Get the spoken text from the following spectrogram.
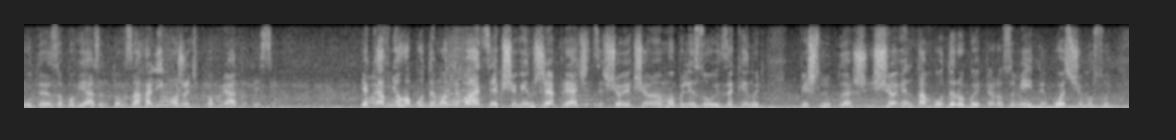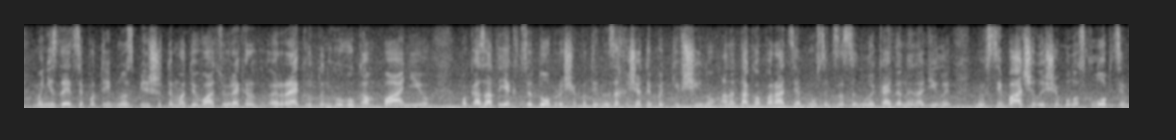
буде зобов'язань, то взагалі можуть попрятатися. Яка в нього буде мотивація, якщо він вже прячеться? Що, якщо його мобілізують, закинуть, пішлють туди, що він там буде робити? Розумієте? Ось чому суть. Мені здається, потрібно збільшити мотивацію, рекру- рекрутингову кампанію, показати, як це добре, що потрібно захищати батьківщину, а не так операція бусик засунули, кайдани наділи. Ми всі бачили, що було з хлопцем,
